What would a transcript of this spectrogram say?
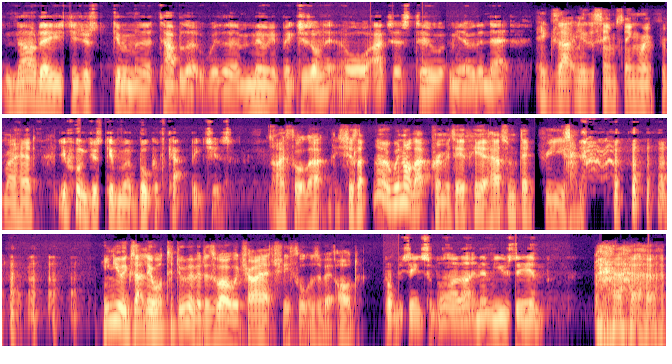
Nowadays, you just give them a tablet with a million pictures on it or access to, you know, the net. Exactly the same thing went through my head. You wouldn't just give them a book of cat pictures. I thought that. She's like, no, we're not that primitive. Here, have some dead trees. he knew exactly what to do with it as well, which I actually thought was a bit odd. Probably seen something like that in a museum.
